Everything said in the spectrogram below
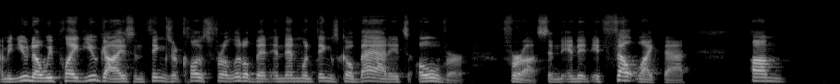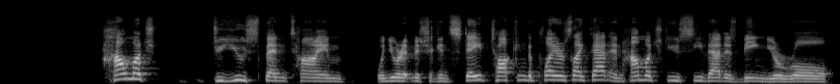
I mean, you know, we played you guys, and things are close for a little bit, and then when things go bad, it's over for us, and and it, it felt like that. Um, how much do you spend time when you were at Michigan State talking to players like that? And how much do you see that as being your role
